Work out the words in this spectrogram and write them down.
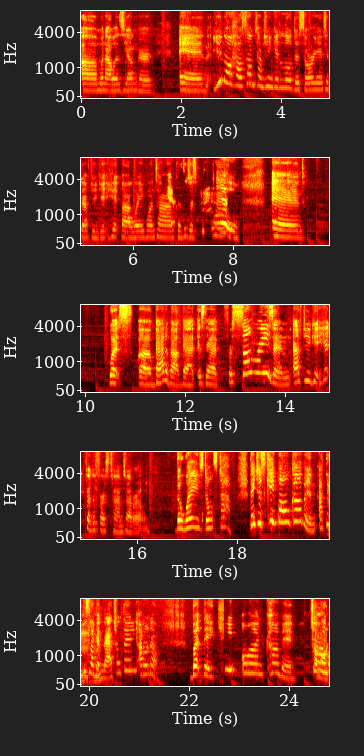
um, when I was younger. And you know how sometimes you can get a little disoriented after you get hit by a wave one time because it just, mm-hmm. and what's uh, bad about that is that for some reason, after you get hit for the first time, Tyrone, the waves don't stop. They just keep on coming. I think mm-hmm. it's like a mm-hmm. natural thing. I don't know. But they keep on coming. Child,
